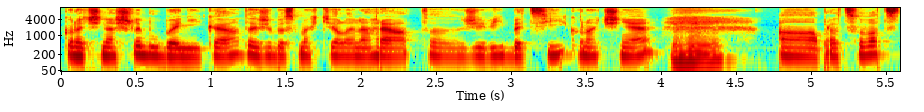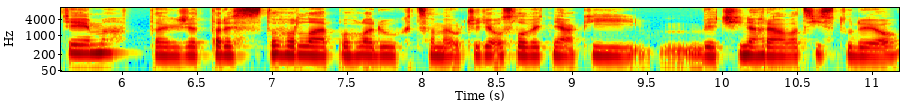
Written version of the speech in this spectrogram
konečně našli bubeníka, takže bychom chtěli nahrát živý bicí konečně. Mm-hmm a pracovat s tím, takže tady z tohohle pohledu chceme určitě oslovit nějaký větší nahrávací studio,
